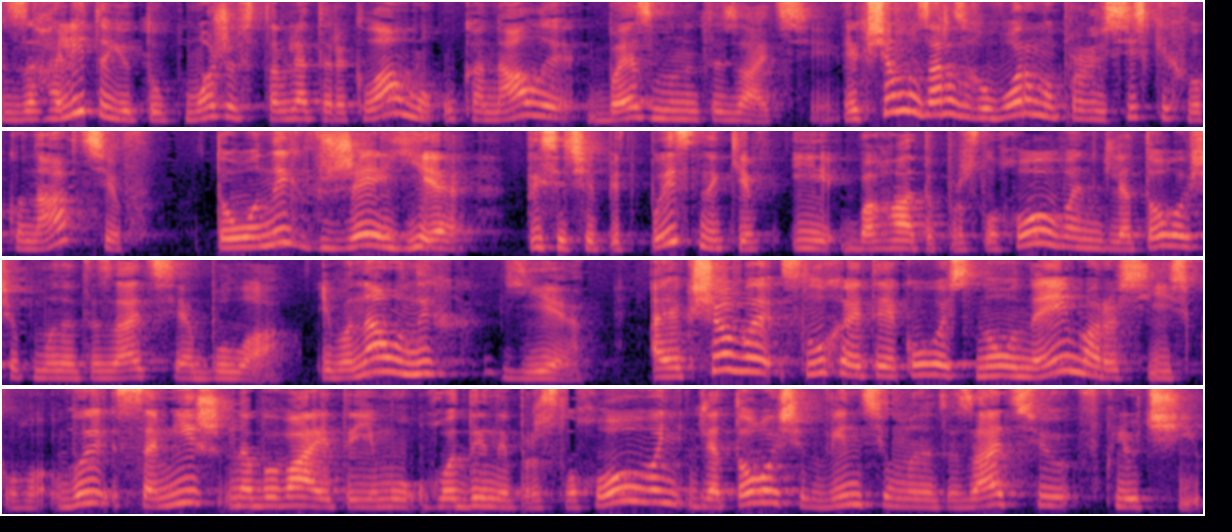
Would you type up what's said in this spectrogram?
взагалі-то Ютуб може вставляти рекламу у канали без монетизації. Якщо ми зараз говоримо про російських виконавців, то у них вже є тисяча підписників і багато прослуховувань для того, щоб монетизація була. І вона у них є. А якщо ви слухаєте якогось ноунейма російського, ви самі ж набиваєте йому години прослуховувань для того, щоб він цю монетизацію включив.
